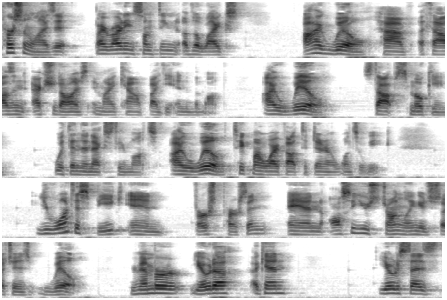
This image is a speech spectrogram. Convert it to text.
personalize it by writing something of the likes I will have a thousand extra dollars in my account by the end of the month. I will stop smoking within the next three months. I will take my wife out to dinner once a week. You want to speak in first person and also use strong language such as will. Remember Yoda again? Yoda says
